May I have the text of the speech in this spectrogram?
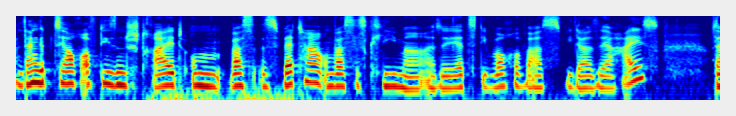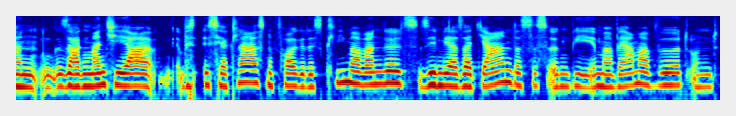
Und dann gibt's ja auch oft diesen Streit um, was ist Wetter und was ist Klima. Also jetzt die Woche war es wieder sehr heiß. Dann sagen manche, ja, ist ja klar, ist eine Folge des Klimawandels. Sehen wir ja seit Jahren, dass es irgendwie immer wärmer wird. Und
